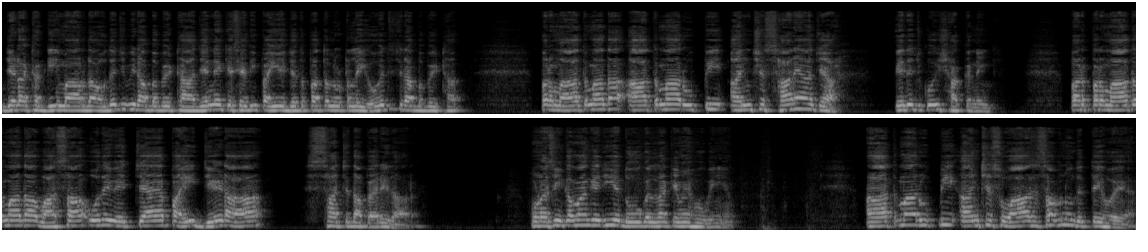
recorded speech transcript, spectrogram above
ਜਿਹੜਾ ਠੱਗੀ ਮਾਰਦਾ ਉਹਦੇ 'ਚ ਵੀ ਰੱਬ ਬੈਠਾ। ਜਿਹਨੇ ਕਿਸੇ ਦੀ ਭਾਈ ਇੱਜ਼ਤ ਪਤ ਲੁੱਟ ਲਈ, ਉਹਦੇ 'ਚ ਰੱਬ ਬੈਠਾ। ਪਰਮਾਤਮਾ ਦਾ ਆਤਮਾ ਰੂਪੀ ਅੰਸ਼ ਸਾਰਿਆਂ 'ਚ ਆ, ਇਹਦੇ 'ਚ ਕੋਈ ਸ਼ੱਕ ਨਹੀਂ। ਪਰ ਪਰਮਾਤਮਾ ਦਾ ਵਾਸਾ ਉਹਦੇ ਵਿੱਚ ਹੈ, ਭਾਈ ਜਿਹੜਾ ਸੱਚ ਦਾ ਪਹਿਰੇਦਾਰ। ਹੁਣ ਅਸੀਂ ਕਵਾਂਗੇ ਜੀ ਇਹ ਦੋ ਗੱਲਾਂ ਕਿਵੇਂ ਹੋ ਗਈਆਂ। ਆਤਮਾ ਰੂਪੀ ਅੰਸ਼ ਸਵਾਸ ਸਭ ਨੂੰ ਦਿੱਤੇ ਹੋਏ ਆ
